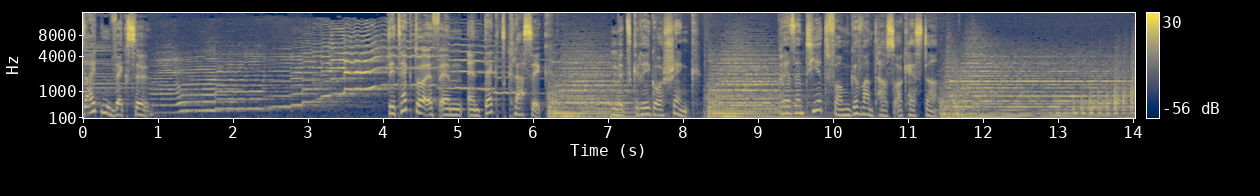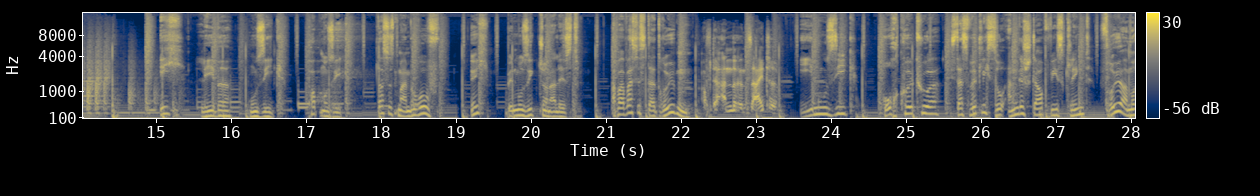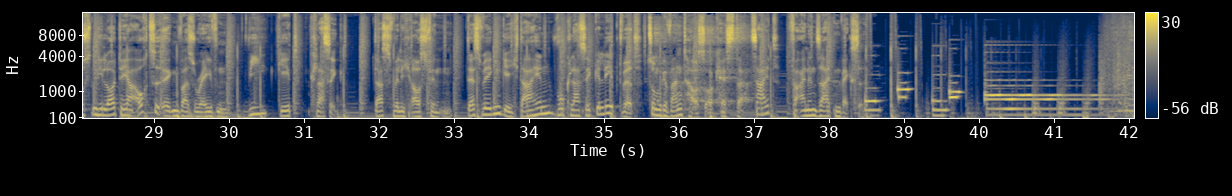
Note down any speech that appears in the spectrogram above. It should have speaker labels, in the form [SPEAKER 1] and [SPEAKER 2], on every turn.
[SPEAKER 1] Seitenwechsel. Detektor FM entdeckt Klassik. Mit Gregor Schenk. Präsentiert vom Gewandhausorchester.
[SPEAKER 2] Ich lebe Musik. Popmusik. Das ist mein Beruf. Ich bin Musikjournalist. Aber was ist da drüben? Auf der anderen Seite. E-Musik? Hochkultur? Ist das wirklich so angestaubt, wie es klingt? Früher mussten die Leute ja auch zu irgendwas raven. Wie geht Klassik? Das will ich rausfinden. Deswegen gehe ich dahin, wo Klassik gelebt wird. Zum Gewandhausorchester. Zeit für einen Seitenwechsel.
